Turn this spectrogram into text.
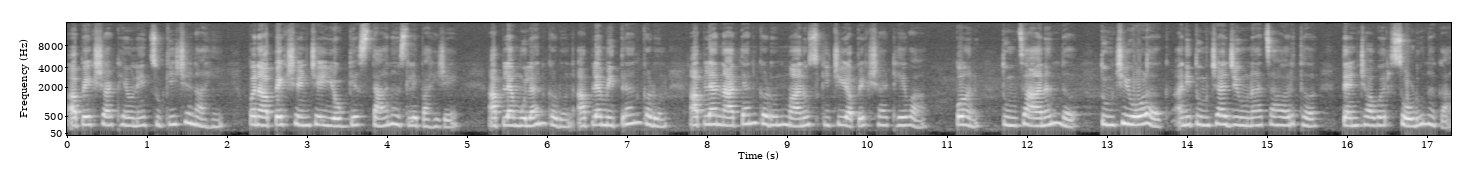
अपेक्षा ठेवणे चुकीचे नाही पण अपेक्षेंचे योग्य स्थान असले पाहिजे. आपल्या मुलांकडून आपल्या मित्रांकडून आपल्या नात्यांकडून माणुसकीची अपेक्षा ठेवा. पण तुमचा आनंद तुमची ओळख आणि तुमच्या जीवनाचा अर्थ त्यांच्यावर सोडू नका.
